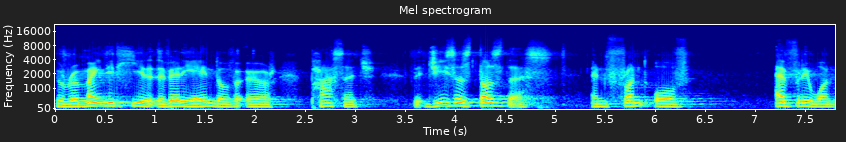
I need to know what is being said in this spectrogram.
We're reminded here at the very end of our passage that Jesus does this in front of everyone.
